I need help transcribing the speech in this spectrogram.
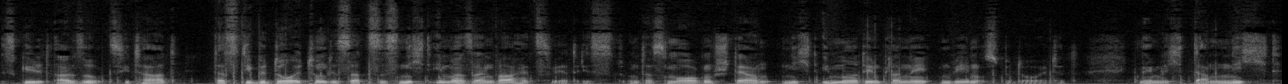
Es gilt also Zitat dass die Bedeutung des Satzes nicht immer sein Wahrheitswert ist und dass Morgenstern nicht immer den Planeten Venus bedeutet, nämlich dann nicht,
